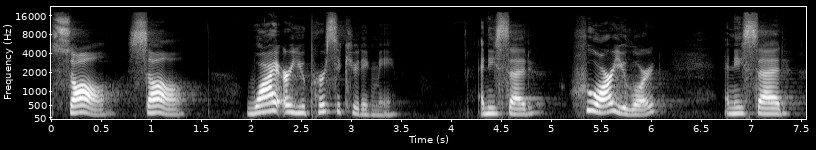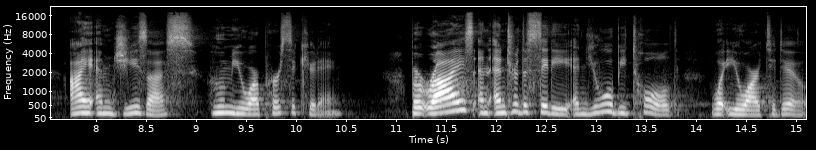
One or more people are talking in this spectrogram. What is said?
Saul, Saul, why are you persecuting me? And he said, Who are you, Lord? And he said, I am Jesus, whom you are persecuting. But rise and enter the city, and you will be told what you are to do.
